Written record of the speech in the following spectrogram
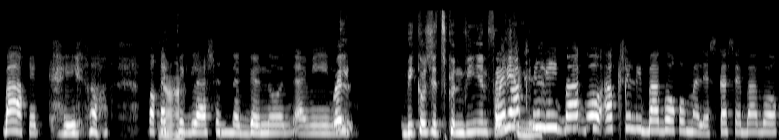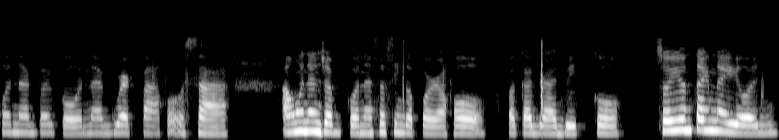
bakit kaya? Bakit Na. bigla siya na ganun? I mean, Well, because it's convenient for pero him. actually, bago, actually, bago ako malis, kasi bago ako nag-barko, nag-work pa ako sa, ang unang job ko, nasa Singapore ako, pagka-graduate ko. So, yung time na yun,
